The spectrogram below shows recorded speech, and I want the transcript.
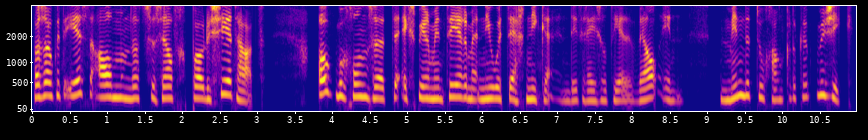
was ook het eerste album dat ze zelf geproduceerd had. Ook begon ze te experimenteren met nieuwe technieken en dit resulteerde wel in minder toegankelijke muziek.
